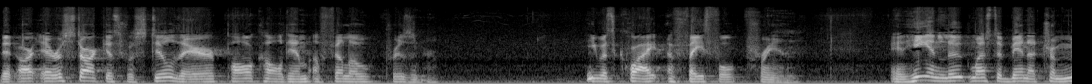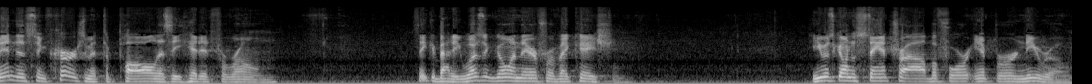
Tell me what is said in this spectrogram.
that Aristarchus was still there. Paul called him a fellow prisoner. He was quite a faithful friend. And he and Luke must have been a tremendous encouragement to Paul as he headed for Rome. Think about it. He wasn't going there for a vacation. He was going to stand trial before Emperor Nero,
